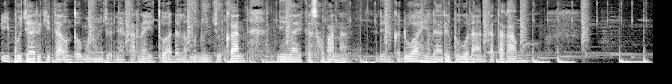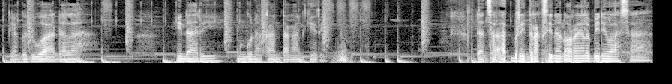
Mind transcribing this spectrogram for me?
ibu jari kita untuk menunjuknya karena itu adalah menunjukkan nilai kesopanan. Jadi yang kedua hindari penggunaan kata kamu. Yang kedua adalah hindari menggunakan tangan kiri. Dan saat berinteraksi dengan orang yang lebih dewasa,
